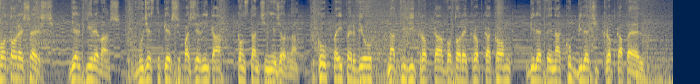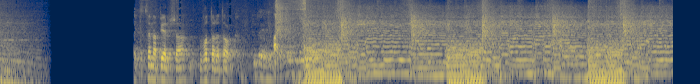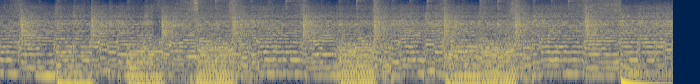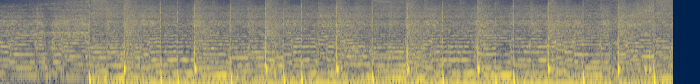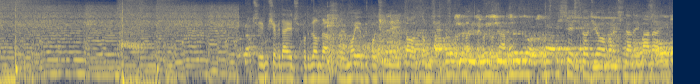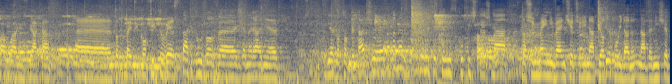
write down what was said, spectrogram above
Wotore 6. Wielki rewanż. 21 października Konstancin Jeziorna. Kup pay-per-view na tv.wotore.com. Bilety na kupbilecik.pl Scena pierwsza, Wotore Talk. Czy mi się wydaje, czy podglądasz e, moje wypociny i to, co musiałem przygotować do tego programu? Oczywiście jeśli chodzi o Marcina Neymana i Pawła Józwiaka, e, to tutaj tych konfliktów jest tak dużo, że generalnie jest o co pytać. E, Natomiast będziemy się chcieli skupić też na naszym main evencie, czyli na Piotrku i na, na Denisie.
